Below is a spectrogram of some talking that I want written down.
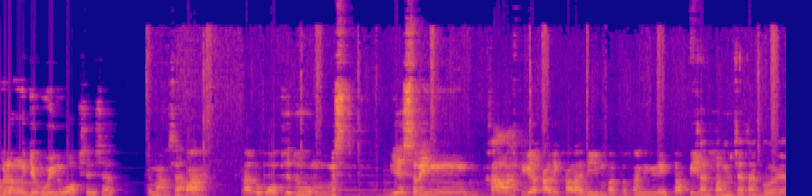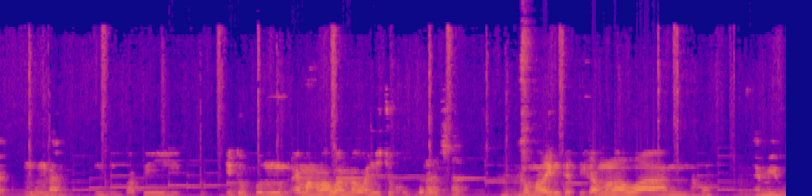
orang ngejagoin Wolves ya saat kenapa? Kan Wolves itu mes- dia sering kalah tiga kali kalah di empat pertandingan ini tapi tanpa mencetak gol ya Mm-mm. bukan Mm, tapi itu pun emang lawan-lawannya cukup berat saat Mm-mm. kemarin ketika melawan nah, MU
